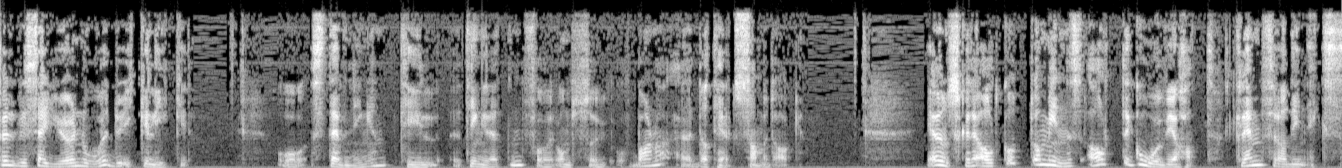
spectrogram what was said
hvis jeg gjør noe du ikke liker. Og stevningen til tingretten for omsorg for barna er datert samme dag. Jeg ønsker deg alt godt og minnes alt det gode vi har hatt. Klem fra din eks.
